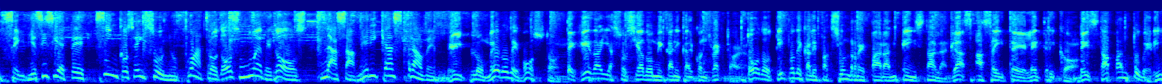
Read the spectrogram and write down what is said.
617-561-4292. Las Américas Travel. El plomero de Boston. Tejeda y asociado Mechanical Contractor. Todo tipo de calefacción reparan e instalan. Gas, aceite eléctrico. Destapan tuberías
